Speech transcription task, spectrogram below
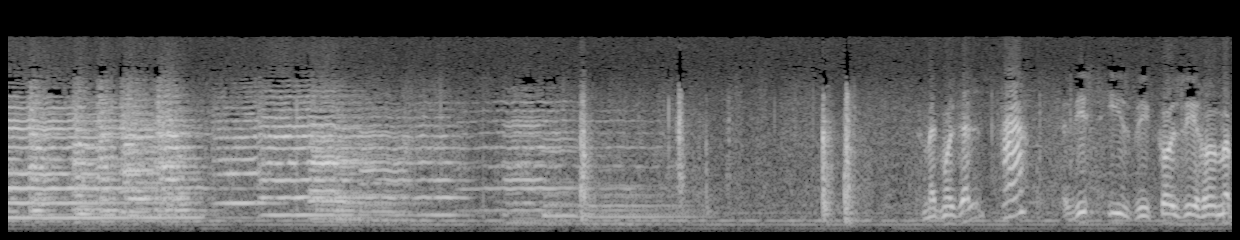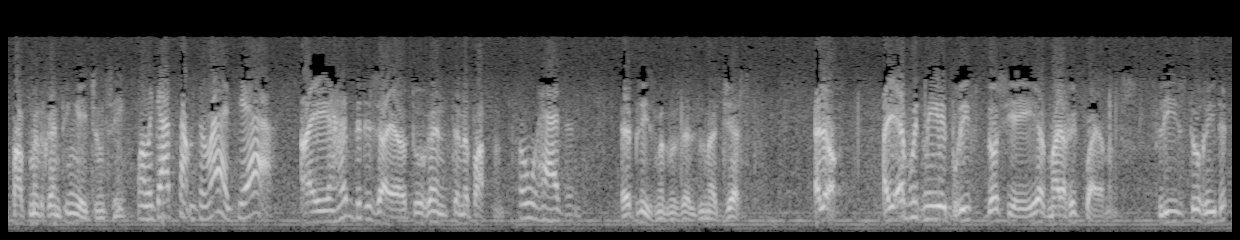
Mademoiselle, Huh? this is the Cozy Home Apartment Renting Agency. Well, we got something to rent, yeah. I have the desire to rent an apartment. Who hasn't? Uh, please, mademoiselle, do not jest. Alors, I have with me a brief dossier of my requirements. Please to read it.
